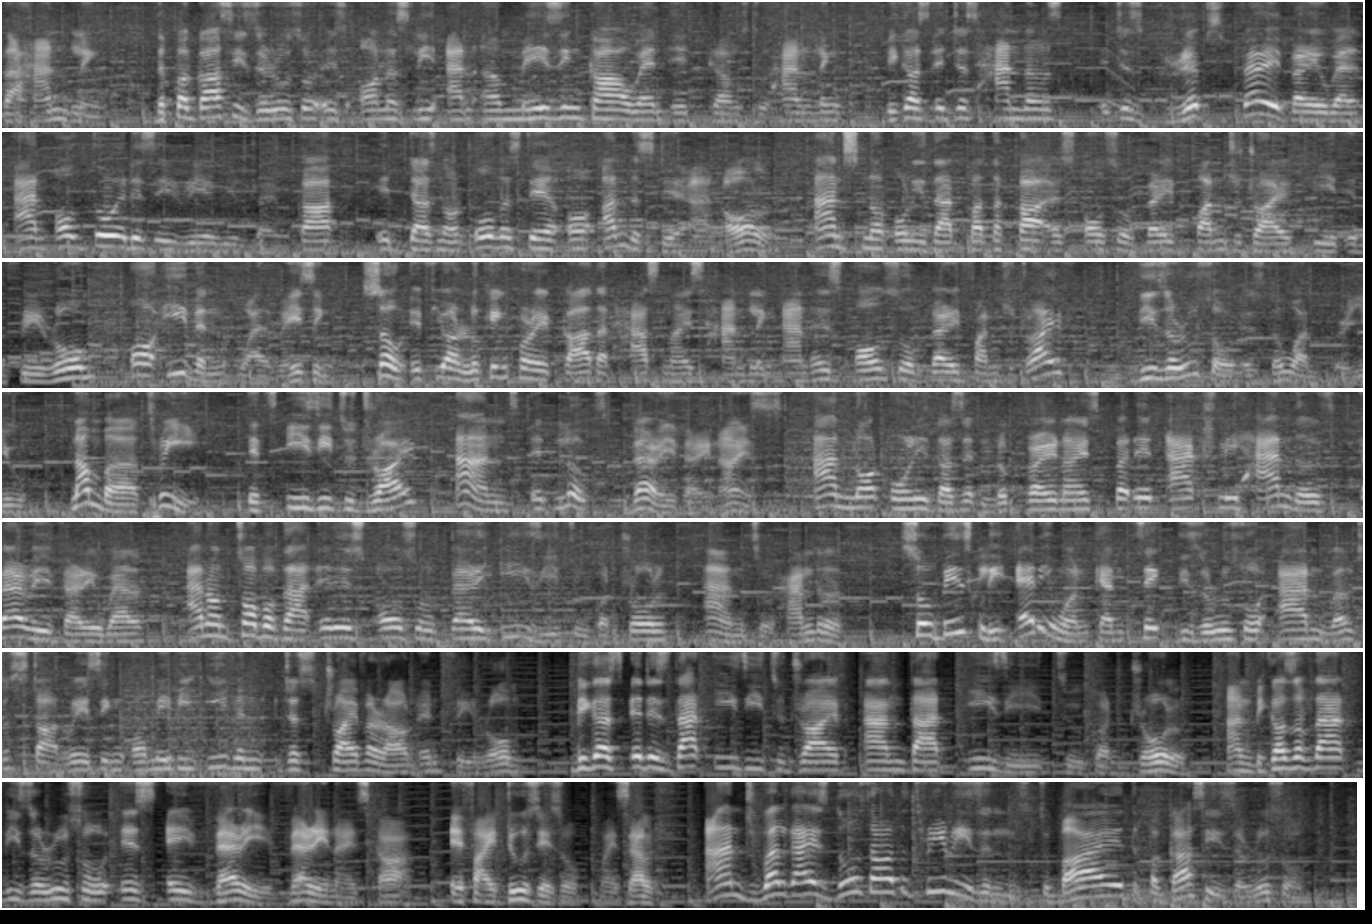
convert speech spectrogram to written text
The handling. The Pegassi Zorusso is honestly an amazing car when it comes to handling because it just handles, it just grips very very well and although it is a rear wheel drive car, it does not oversteer or understeer at all. And not only that but the car is also very fun to drive be it in free roam or even while racing. So if you are looking for a car that has nice handling and is also very fun to drive, the Zorusso is the one for you. Number 3. It's easy to drive and it looks very very nice. And not only does it look very nice but it actually handles very very well and on top of that it is also very easy to control and to handle. So basically anyone can take the Zorusso and well just start racing or maybe even just drive around in free roam because it is that easy to drive and that easy to control. And because of that, the Zorusso is a very, very nice car, if I do say so myself. And well guys, those are the three reasons to buy the Pegassi Zorusso.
